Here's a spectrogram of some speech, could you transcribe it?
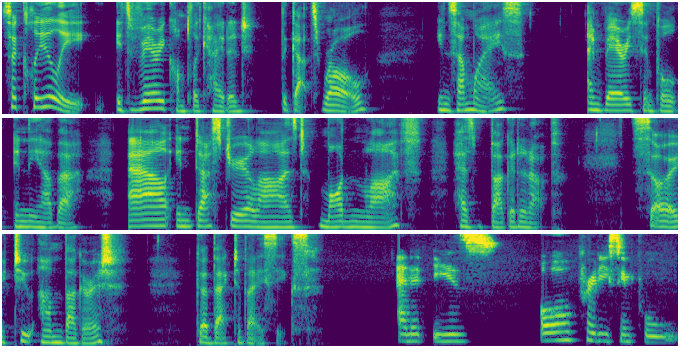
So clearly, it's very complicated, the gut's role in some ways and very simple in the other. Our industrialized modern life has buggered it up. So, to unbugger it, go back to basics. And it is all pretty simple,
